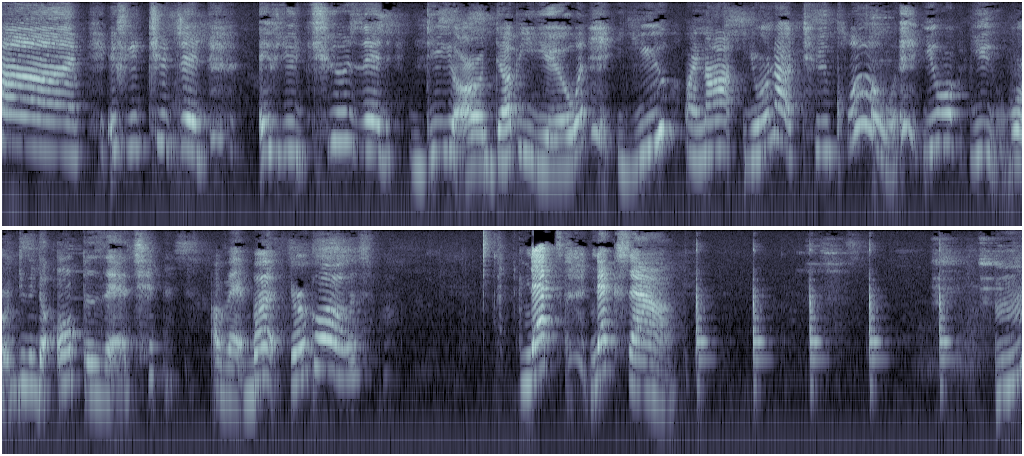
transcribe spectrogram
time. If you choose it if you choose it D or W, you are not you're not too close. You you were doing the opposite of it, but you're close. Next next sound. Mm.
